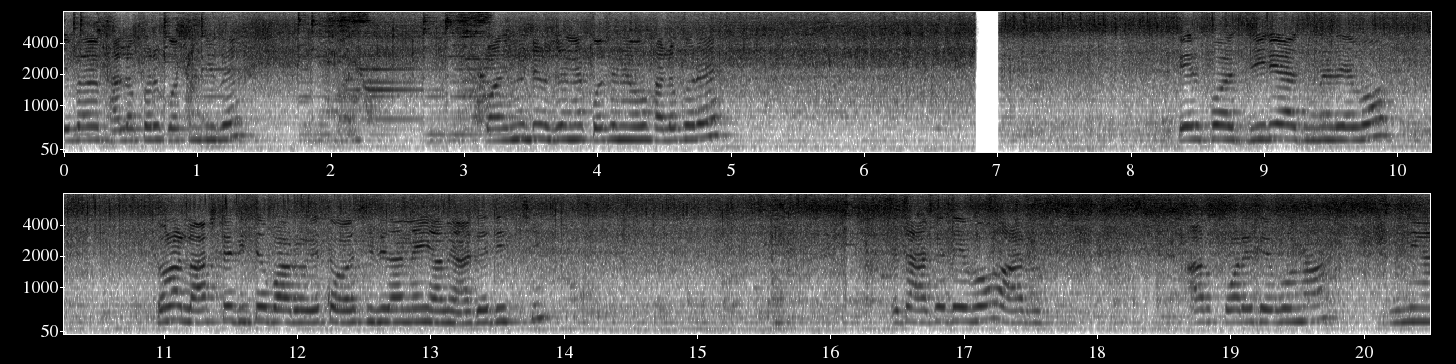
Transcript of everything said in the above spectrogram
এভাবে ভালো করে কষে নেবে। পাঁচ মিনিটের জন্য কষে নেব ভালো করে। এরপর জিরে আর ধনে দেবো। তোমরা লাস্টে দিতে পারো, এতে অসুবিধা নেই, আমি আগে দিচ্ছি। এটা আগে দেব আর আর পরে দেব না। ধনিয়া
